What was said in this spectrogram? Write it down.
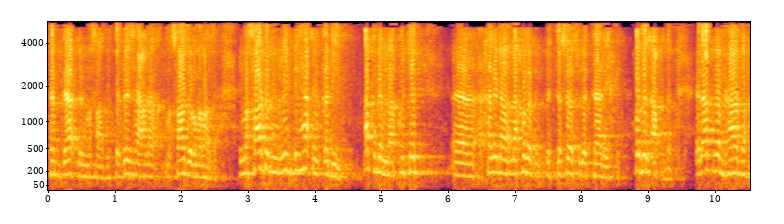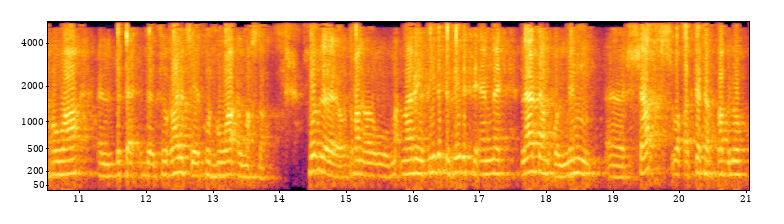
تبدأ بالمصادر. تدرسها على مصادر ومراجع. المصادر نريد بها القديم. أقدم ما كتب آه، خلينا ناخذها بالتسلسل التاريخي. خذ الأقدم. الأقدم هذا هو في الغالب سيكون هو المصدر. خذ طبعا ما يفيدك؟ يفيدك في أنك لا تنقل من آه، شخص وقد كتب قبله آه،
